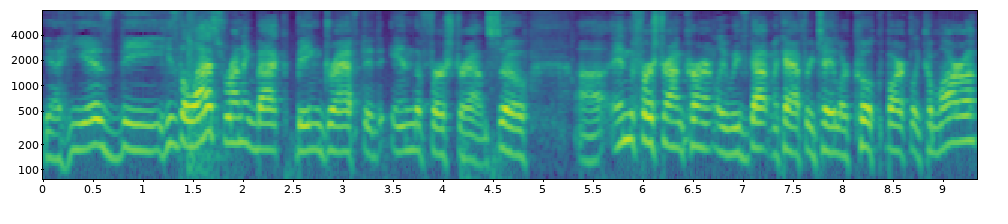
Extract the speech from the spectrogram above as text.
Yeah, he is the he's the last running back being drafted in the first round. So uh, in the first round currently, we've got McCaffrey, Taylor, Cook, Barkley, Kamara,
